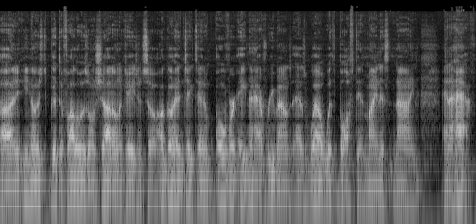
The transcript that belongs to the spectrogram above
Uh, you know, it's good to follow his own shot on occasion. So I'll go ahead and take Tatum over eight and a half rebounds as well with Boston minus nine and a half.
